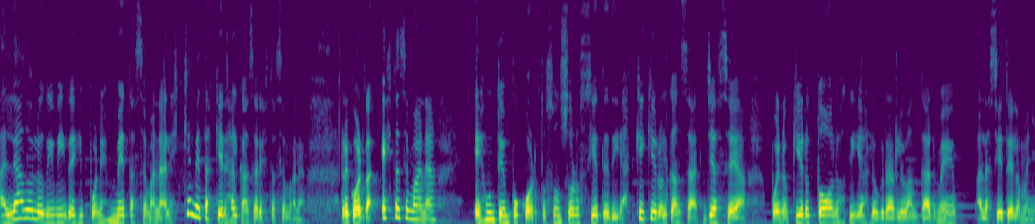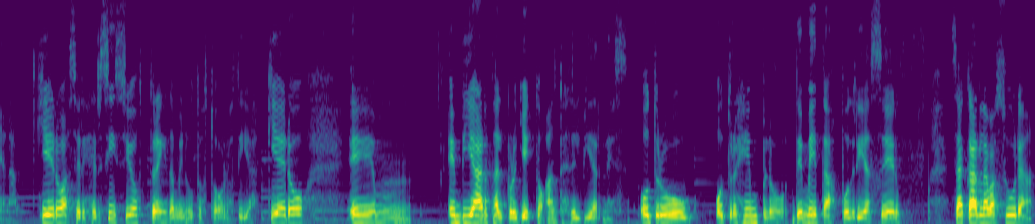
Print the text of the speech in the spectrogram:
al lado lo divides y pones metas semanales. ¿Qué metas quieres alcanzar esta semana? Recuerda, esta semana es un tiempo corto, son solo siete días. ¿Qué quiero alcanzar? Ya sea, bueno, quiero todos los días lograr levantarme a las 7 de la mañana. Quiero hacer ejercicios 30 minutos todos los días. Quiero Em, enviar tal proyecto antes del viernes. Otro, otro ejemplo de metas podría ser sacar la basura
